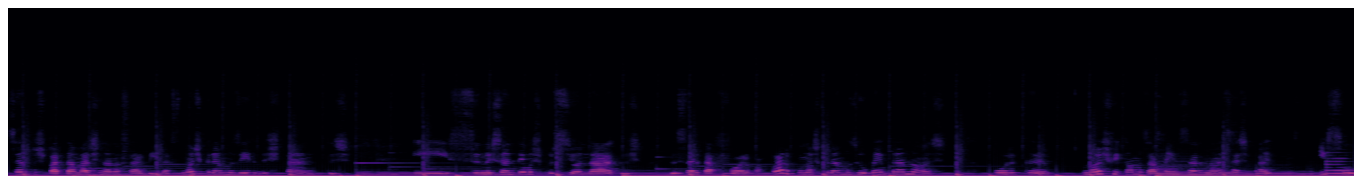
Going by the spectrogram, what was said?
certos patamares na nossa vida, se nós queremos ir distantes e se nos sentimos pressionados de certa forma, claro que nós queremos o bem para nós, porque nós ficamos a pensar, não, essas, isso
